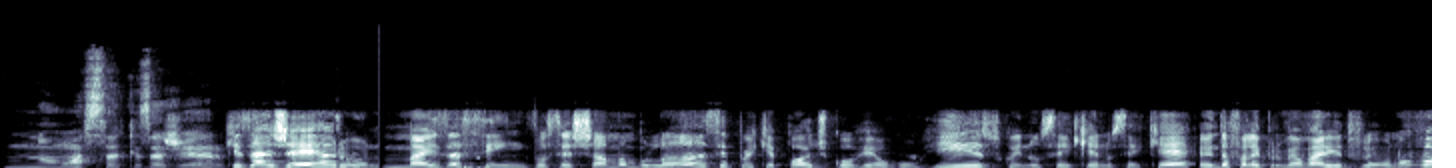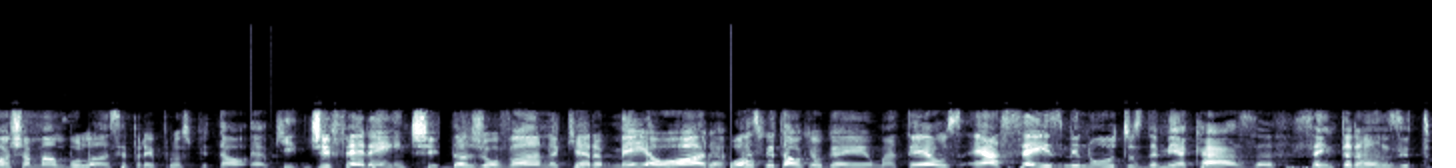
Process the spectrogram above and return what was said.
Nossa, que exagero. que exagero! Mas assim, você chama a ambulância porque pode correr algum risco e não sei o que, não sei o que. Eu ainda falei pro meu marido, falei, eu não vou chamar a ambulância pra ir pro hospital. É que diferente da Giovana, que era meia hora, o hospital que eu ganhei o Matheus é a seis minutos da minha casa, sem trânsito.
